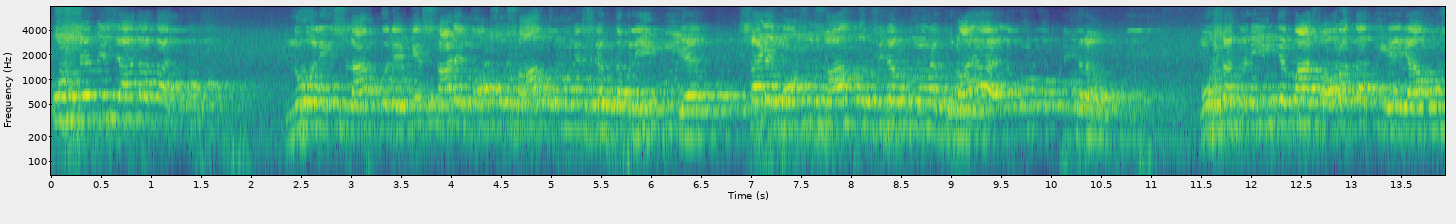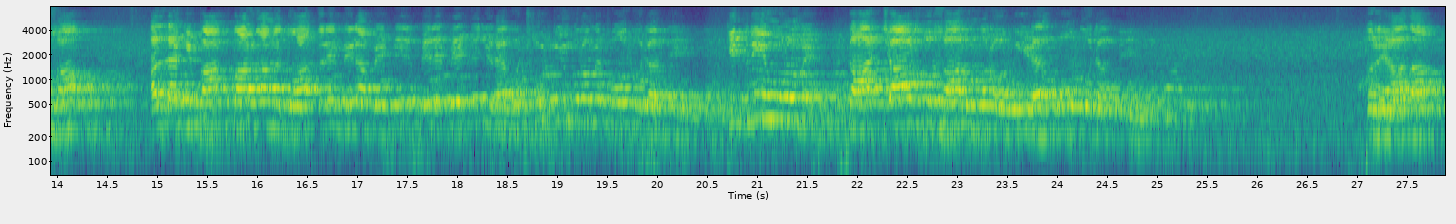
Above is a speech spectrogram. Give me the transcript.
اس سے بھی زیادہ تک۔ نو علیہ السلام کو دیکھے ساڑھے نو سو سال تو انہوں نے صرف تبلیغ کی ہے۔ ساڑھے نو سو سال تو صرف انہوں نے بلایا ہے لوگوں کو اپنی طرف۔ موسیٰ کریم کے پاس عورت آتی ہے، یا موسیٰ؟ اللہ کی پاک بارگاہ میں دعا کرے میرا بیٹے، میرے بیٹے جو ہے، وہ چھوٹی عمروں میں فوت ہو جاتے ہیں۔ کتنی عمروں میں؟ کہا، چار سو سال عمر ہوتی ہے فوت ہو جاتے ہیں۔ تو لہذا،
